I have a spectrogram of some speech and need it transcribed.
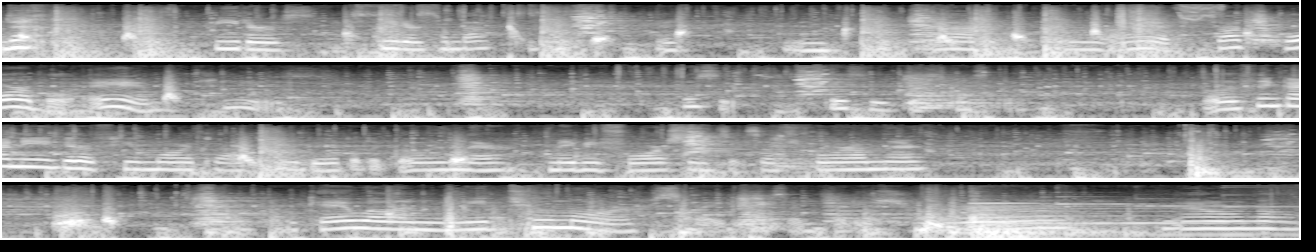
Speeders. Speeder, come back. I have such horrible aim. Jeez. This is this is disgusting. Well, I think I need to get a few more to actually be able to go in there. Maybe four since it says four on there. Okay, well I need two more spiders, I'm pretty sure. I don't know.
